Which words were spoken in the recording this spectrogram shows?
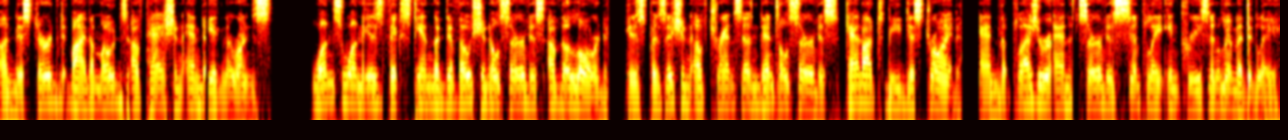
undisturbed by the modes of passion and ignorance. Once one is fixed in the devotional service of the Lord, his position of transcendental service cannot be destroyed, and the pleasure and service simply increase unlimitedly.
